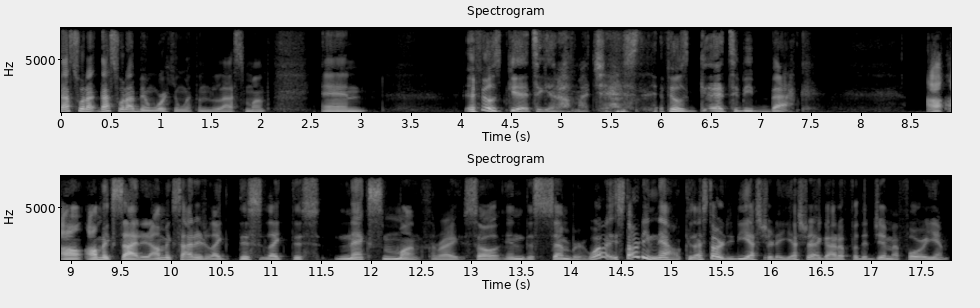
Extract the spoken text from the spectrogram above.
that's what I, that's what I've been working with in the last month, and it feels good to get off my chest. It feels good to be back I, am excited. I'm excited like this like this next month, right? So in December. Well, it's starting now because I started yesterday. Yesterday I got up for the gym at 4 a.m.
